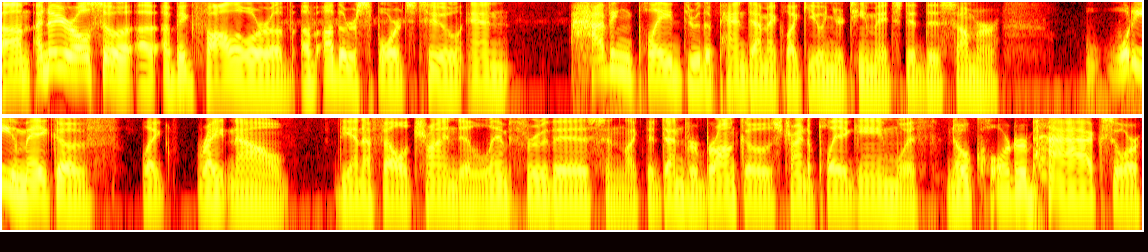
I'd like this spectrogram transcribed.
um, I know you're also a, a big follower of, of other sports too, and having played through the pandemic like you and your teammates did this summer, what do you make of like right now the NFL trying to limp through this and like the Denver Broncos trying to play a game with no quarterbacks or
